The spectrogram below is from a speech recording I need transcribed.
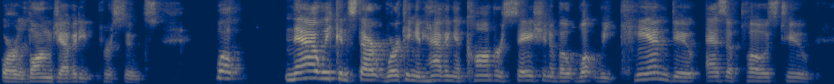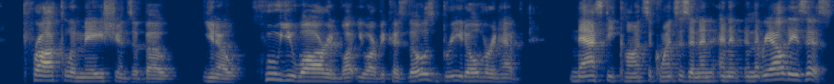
or longevity pursuits. Well, now we can start working and having a conversation about what we can do as opposed to proclamations about, you know, who you are and what you are because those breed over and have nasty consequences. And, and, and the reality is this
